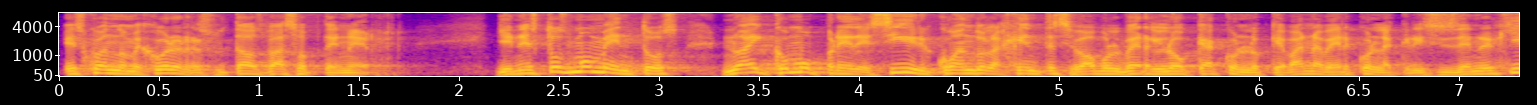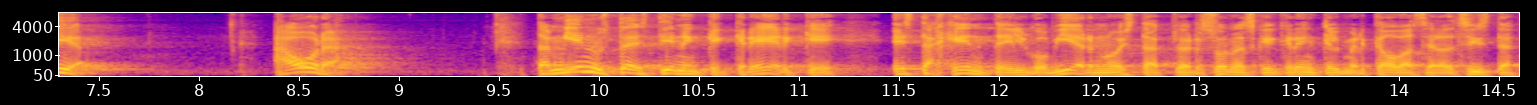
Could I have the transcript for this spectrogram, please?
es cuando mejores resultados vas a obtener. Y en estos momentos no hay cómo predecir cuándo la gente se va a volver loca con lo que van a ver con la crisis de energía. Ahora, también ustedes tienen que creer que esta gente, el gobierno, estas personas que creen que el mercado va a ser alcista,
